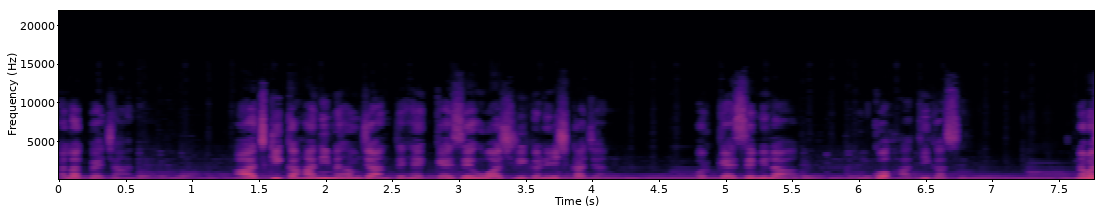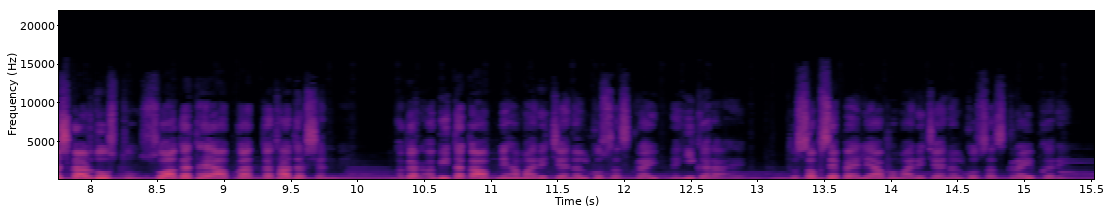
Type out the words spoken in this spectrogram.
अलग पहचान है। आज की कहानी में हम जानते हैं कैसे हुआ श्री गणेश का जन्म और कैसे मिला उनको हाथी का सिर। नमस्कार दोस्तों, स्वागत है आपका कथा दर्शन में। अगर अभी तक आपने हमारे चैनल को सब्सक्राइब नहीं करा है तो सबसे पहले आप हमारे चैनल को सब्सक्राइब करें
